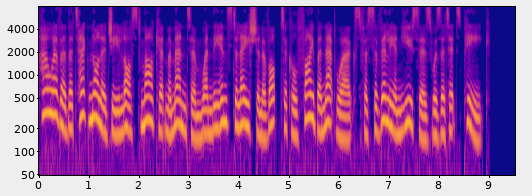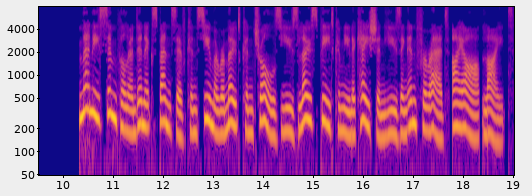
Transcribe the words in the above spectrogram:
However the technology lost market momentum when the installation of optical fiber networks for civilian uses was at its peak. Many simple and inexpensive consumer remote controls use low-speed communication using infrared light.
